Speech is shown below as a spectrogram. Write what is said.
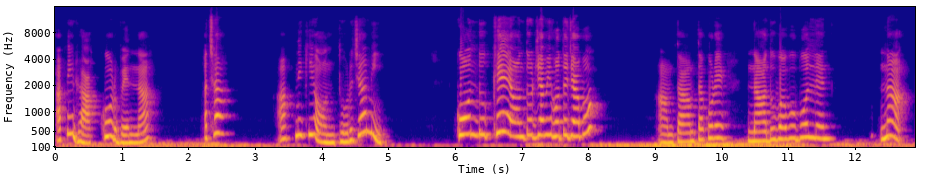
আপনি রাগ করবেন না। আচ্ছা আপনি কি অন্তর্জামী কোন দুঃখে অন্তর্জামী হতে যাব? আমতা আমতা করে নাদুবাবু বললেন, না,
